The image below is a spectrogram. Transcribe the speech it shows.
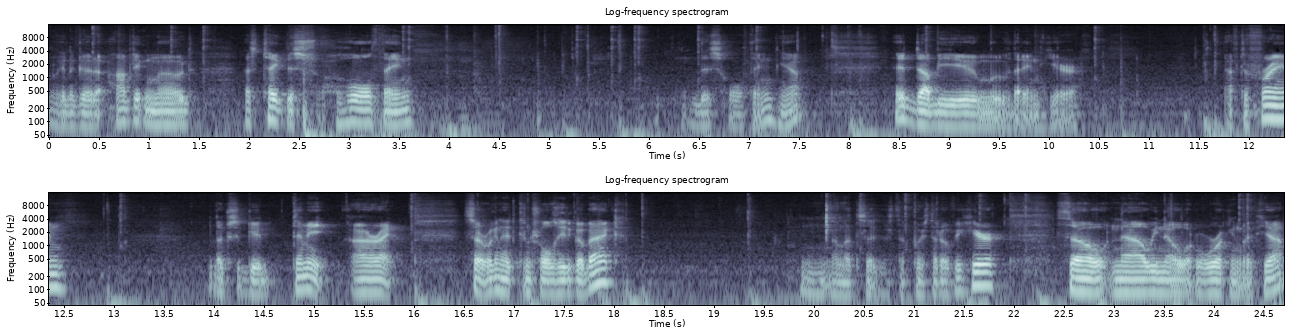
We're going to go to object mode. Let's take this whole thing, this whole thing, yeah? hit W, move that in here. After frame, looks good to me. All right, so we're gonna hit Control Z to go back. And mm, let's uh, just push that over here. So now we know what we're working with, yeah?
